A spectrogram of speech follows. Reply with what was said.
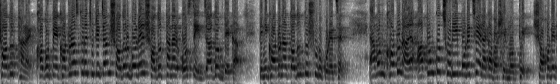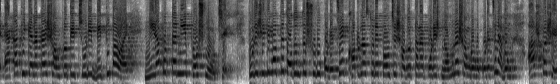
সদর থানায়। খবর পেয়ে ঘটনাস্থলে ছুটে যান সদর বলে সদর থানার ওসি যাদব ডেকা। তিনি ঘটনার তদন্ত শুরু করেছেন। এমন ঘটনায় আতঙ্ক ছড়িয়ে পড়েছে এলাকাবাসীর মধ্যে। শহরের একাধিক এলাকায় সম্প্রতি চুরি বৃদ্ধি পাওয়ায় নিরাপত্তা নিয়ে প্রশ্ন উঠছে। পুলিশ ইতিমধ্যে তদন্ত শুরু করেছে। ঘটনাস্থলে পৌঁছে সদর থানার পুলিশ নমুনা সংগ্রহ করেছেন এবং আশপাশের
